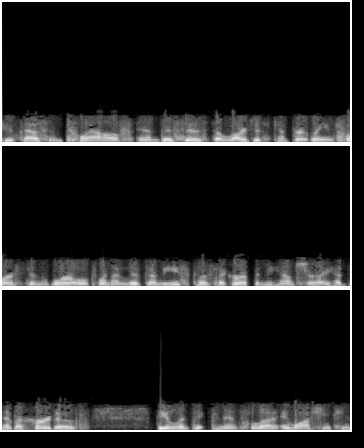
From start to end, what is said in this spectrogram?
2012, and this is the largest temperate rainforest in the world. When I lived on the East Coast, I grew up in New Hampshire. I had never heard of the Olympic Peninsula in Washington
